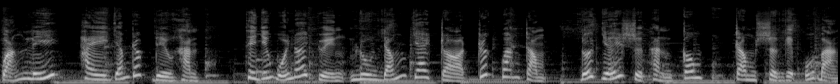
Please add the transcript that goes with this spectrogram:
quản lý hay giám đốc điều hành, thì những buổi nói chuyện luôn đóng vai trò rất quan trọng đối với sự thành công trong sự nghiệp của bạn.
